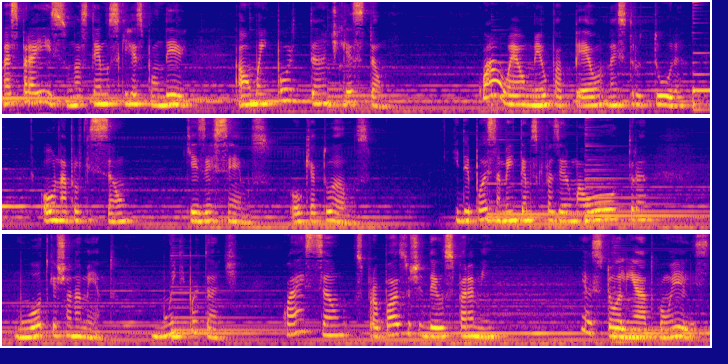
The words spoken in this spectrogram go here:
Mas para isso, nós temos que responder a uma importante questão: qual é o meu papel na estrutura ou na profissão que exercemos ou que atuamos? E depois também temos que fazer uma outra, um outro questionamento muito importante. Quais são os propósitos de Deus para mim? Eu estou alinhado com eles?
